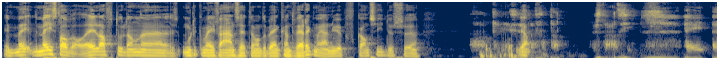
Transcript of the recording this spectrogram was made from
me- meestal wel. Heel af en toe dan eh, moet ik hem even aanzetten, want dan ben ik aan het werk. Maar ja, nu heb ik vakantie, dus Ah, Oké, dat is Ja. een fantastische prestatie. hey, eh,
